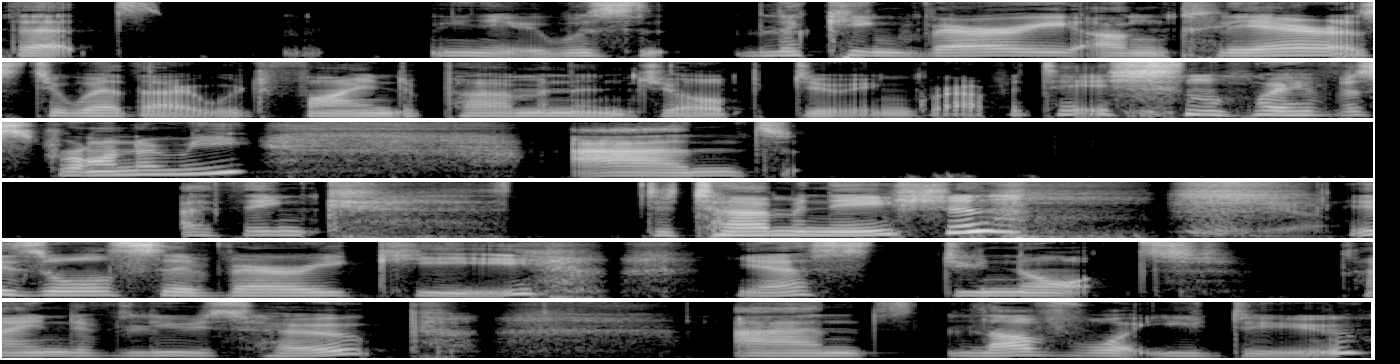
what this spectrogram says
that, you know, it was looking very unclear as to whether I would find a permanent job doing gravitational wave astronomy. And I think determination Yeah. is also very key. Yes, do not kind of lose hope and love what you do,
